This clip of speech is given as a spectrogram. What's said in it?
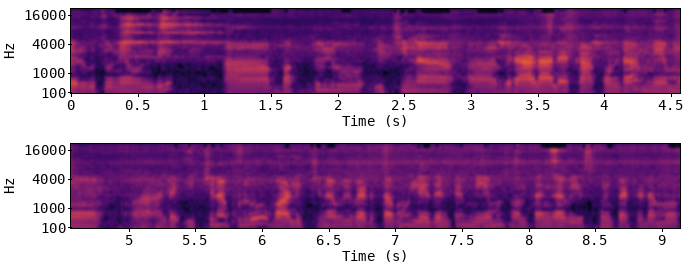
జరుగుతూనే ఉంది. భక్తులు ఇచ్చిన విరాళాలే కాకుండా మేము అంటే ఇచ్చినప్పుడు వాళ్ళు ఇచ్చినవి పెడతాము లేదంటే మేము సొంతంగా వేసుకుని పెట్టడము.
